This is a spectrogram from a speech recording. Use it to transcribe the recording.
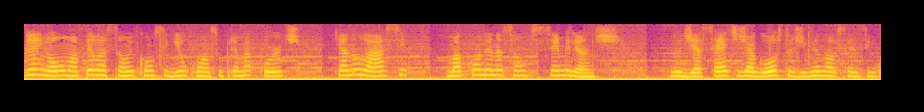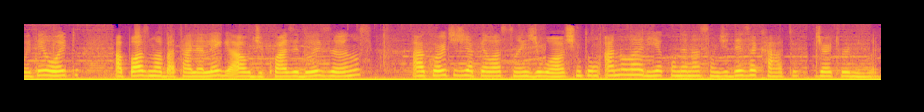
ganhou uma apelação e conseguiu com a Suprema Corte que anulasse uma condenação semelhante. No dia 7 de agosto de 1958, após uma batalha legal de quase dois anos, a Corte de Apelações de Washington anularia a condenação de desacato de Arthur Miller.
